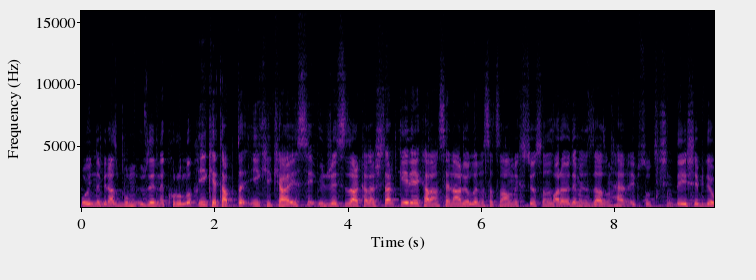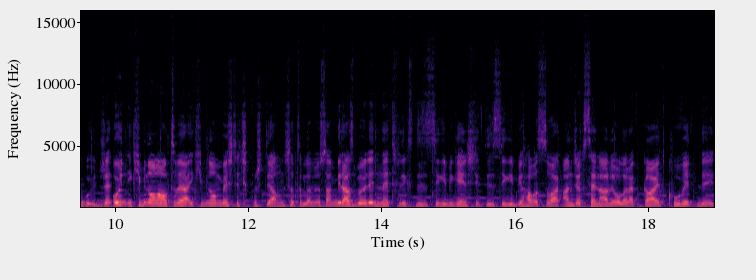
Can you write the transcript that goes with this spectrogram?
oyunda biraz bunun üzerine kurulu. İlk etapta ilk hikayesi ücretsiz arkadaşlar. Geriye kalan senaryolarını satın almak istiyorsanız para ödemeniz lazım. Her episode için değişebiliyor bu ücret. Oyun 2016 veya 2015'te çıkmıştı yanlış hatırlamıyorsam. Biraz böyle net Netflix dizisi gibi, gençlik dizisi gibi havası var. Ancak senaryo olarak gayet kuvvetli,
